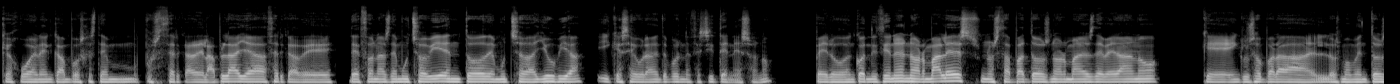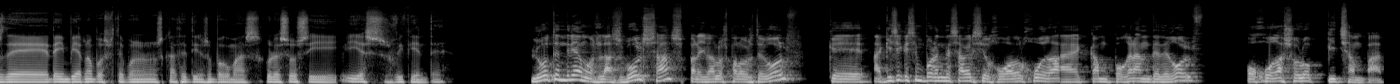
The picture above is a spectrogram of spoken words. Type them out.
Que jueguen en campos que estén pues, cerca de la playa, cerca de, de, zonas de mucho viento, de mucha lluvia y que seguramente pues necesiten eso, ¿no? Pero en condiciones normales, unos zapatos normales de verano que incluso para los momentos de, de invierno pues te ponen unos calcetines un poco más gruesos y, y es suficiente. Luego tendríamos las bolsas para llevar los palos de golf, que aquí sí que es importante saber si el jugador juega a campo grande de golf o juega solo pitch and pad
